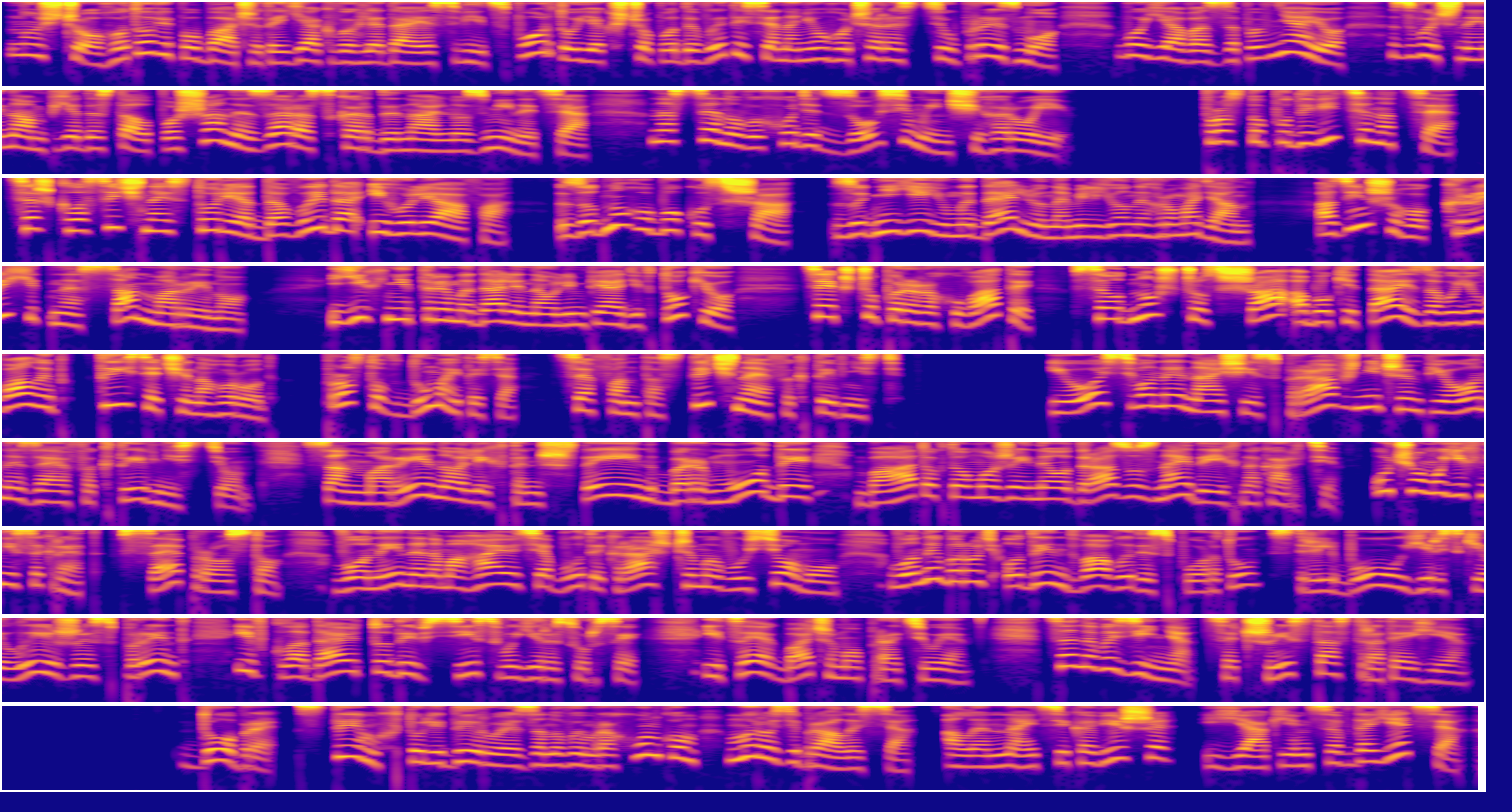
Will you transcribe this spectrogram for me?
Ну що, готові побачити, як виглядає світ спорту, якщо подивитися на нього через цю призму? Бо я вас запевняю, звичний нам п'єдестал пошани зараз кардинально зміниться. На сцену виходять зовсім інші герої. Просто подивіться на це. Це ж класична історія Давида і Голіафа. З одного боку США, з однією медаллю на мільйони громадян, а з іншого – крихітне Сан-Марино. Їхні три медалі на Олімпіаді в Токіо – це, якщо перерахувати, все одно, що США або Китай завоювали б тисячі нагород. Просто вдумайтеся, це фантастична ефективність. І ось вони, наші справжні чемпіони за ефективністю. Сан-Марино, Ліхтенштейн, Бермуди. Багато хто, може, і не одразу знайде їх на карті. У чому їхній секрет? Все просто. Вони не намагаються бути кращими в усьому. Вони беруть один-два види спорту – стрільбу, гірські лижі, спринт – і вкладають туди всі свої ресурси. І це, як бачимо, працює. Це не везіння, це чиста стратегія. Добре, з тим, хто лідирує за новим рахунком, ми розібралися, але найцікавіше, як їм це вдається.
